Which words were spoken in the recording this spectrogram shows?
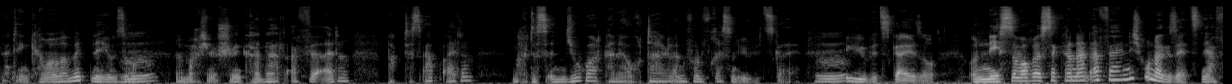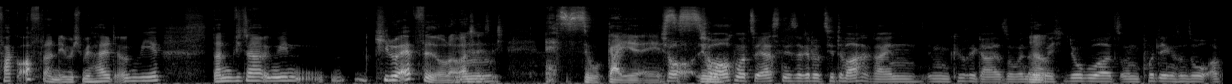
na, den kann man mal mitnehmen. So. Dann mache ich mir schön Granatapfel, Alter, pack das ab, Alter, mach das in Joghurt, kann er auch tagelang von fressen. Übelst geil. Übelst geil so. Und nächste Woche ist der Granatapfel halt nicht runtergesetzt. Ja, fuck off, dann nehme ich mir halt irgendwie dann wieder irgendwie ein Kilo Äpfel oder was weiß ich. Es ist so geil, ey. Ich ich so schau auch mal zuerst in diese reduzierte Ware rein im Kühlregal, so wenn Ja. irgendwelche Joghurts und Puddings und so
